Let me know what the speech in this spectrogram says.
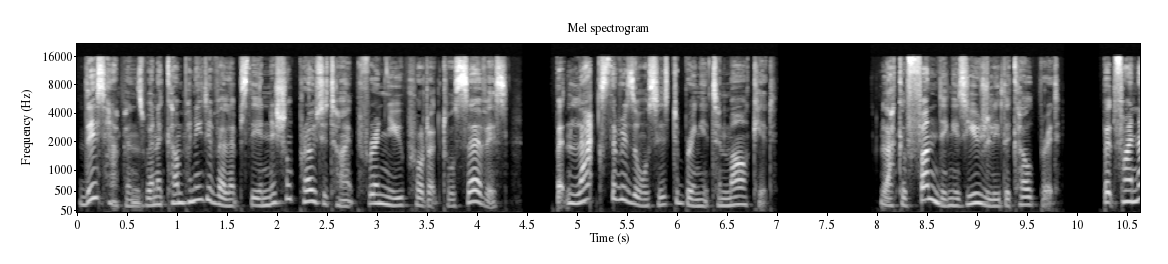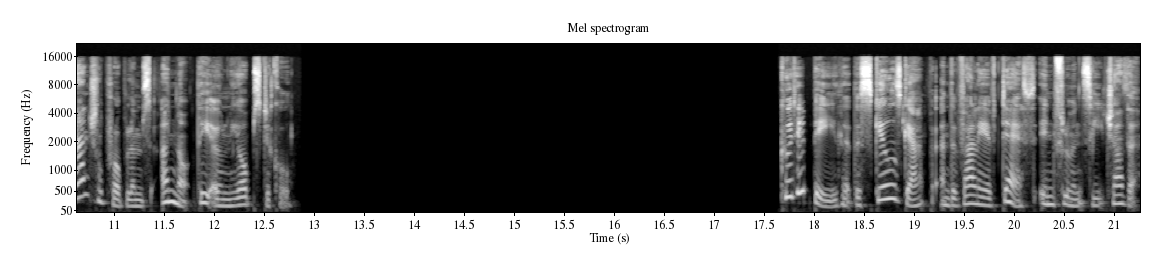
This happens when a company develops the initial prototype for a new product or service, but lacks the resources to bring it to market. Lack of funding is usually the culprit, but financial problems are not the only obstacle. Could it be that the skills gap and the valley of death influence each other?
